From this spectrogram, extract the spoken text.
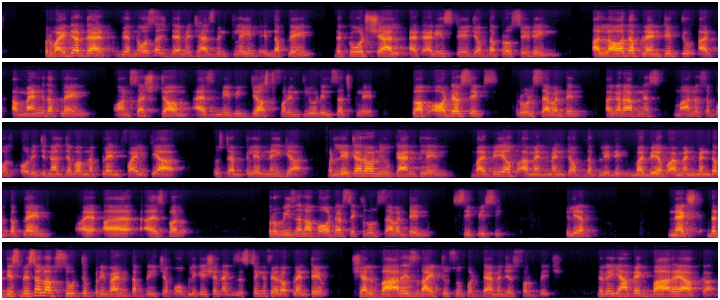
provided that we are no such damage has been claimed in the plaint the court shall at any stage of the proceeding allow the plaintiff to amend the plaint on such term as may be just for including such claim तो अब order six rule seventeen अगर आपने मान लो suppose original जब आपने plaint file किया उस टाइम क्लेम नहीं किया but later on you can claim by way of amendment of the pleading, by way of amendment of the plan, uh, uh, as per provision of Order 6, Rule 17, CPC. Clear? Next, the dismissal of suit to prevent the breach of obligation existing in favor of plaintiff shall bar his right to sue for damages for breach. देखो यहाँ पे एक बार है आपका।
